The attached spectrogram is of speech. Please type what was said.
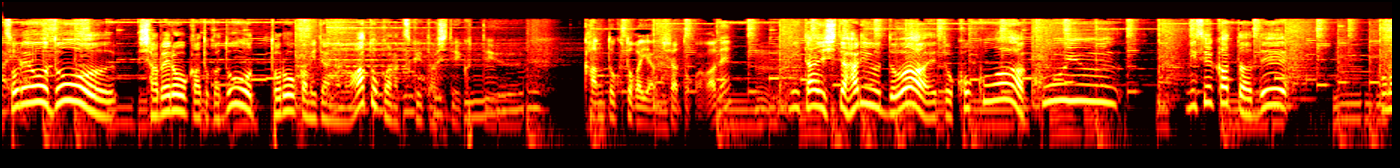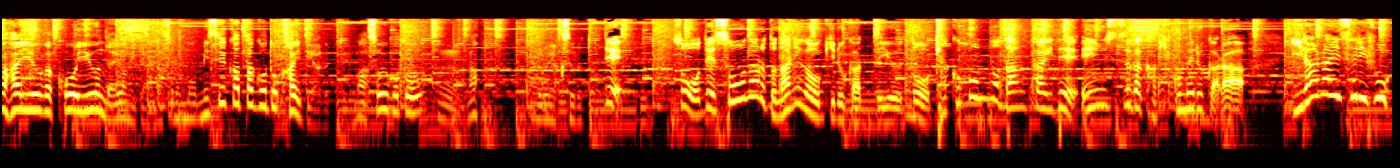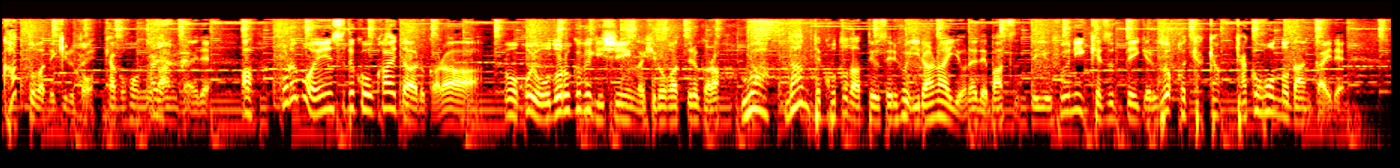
それをどう喋ろうかとかどう撮ろうかみたいなのを後から付け足していくっていう。監督とか役者とかがね、うん。に対してハリウッドは、えっと、ここはこういう見せ方でこの俳優がこう言うんだよみたいなそれもう見せ方ごと書いてあるっていうまあそういうことかな。要約すると。でそうでそうなると何が起きるかっていうと脚本の段階で演出が書き込めるからいらないセリフをカットができると、はい。脚本の段階で、あこれもう演出でこう書いてあるからもうこういう驚くべきシーンが広がってるからうわなんてことだっていうセリフいらないよねで×っていう風に削っていけるそれ脚本の段階で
